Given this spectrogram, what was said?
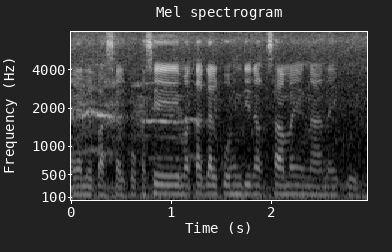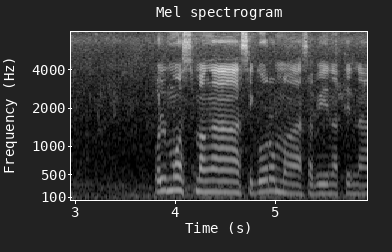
Ayan, ipasyal ko kasi matagal ko hindi nakasama yung nanay ko. eh. Almost mga, siguro mga sabihin natin na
